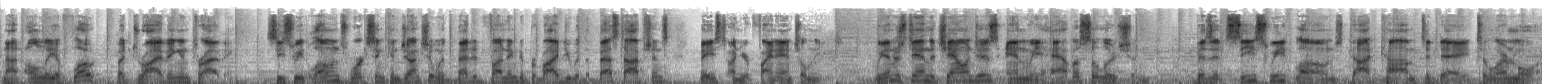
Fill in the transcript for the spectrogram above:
not only afloat, but driving and thriving. C Suite Loans works in conjunction with vetted funding to provide you with the best options based on your financial needs. We understand the challenges and we have a solution. Visit csuiteloans.com today to learn more.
